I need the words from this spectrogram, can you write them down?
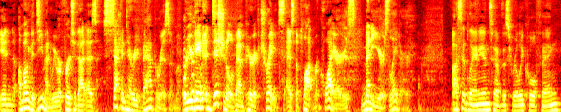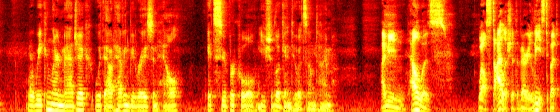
In Among the D-Men, we refer to that as secondary vampirism, where you gain additional vampiric traits as the plot requires many years later. Us Atlanteans have this really cool thing where we can learn magic without having to be raised in hell. It's super cool. You should look into it sometime. I mean, Hell was, well, stylish at the very least, but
